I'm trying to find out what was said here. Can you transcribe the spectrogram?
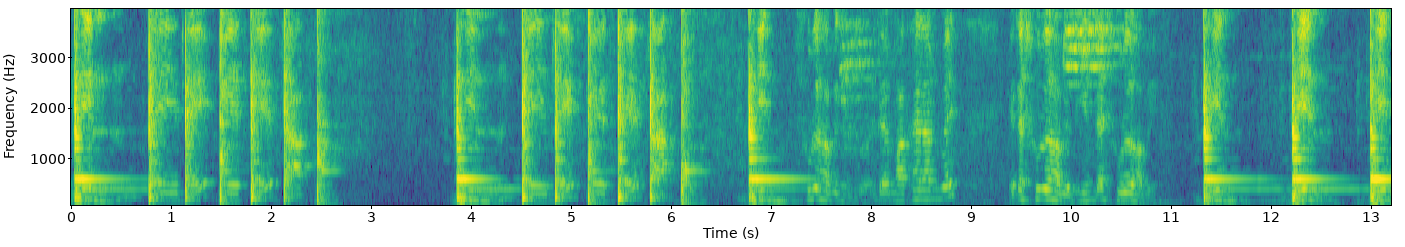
ধিন তে রে তা সুরে হবে কিন্তু এটা মাথায় রাখবে এটা শুরু হবে ধিনটা শুরু হবে ধিন ধিন ধিন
